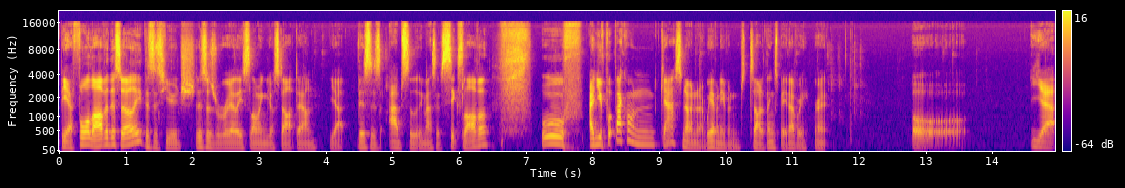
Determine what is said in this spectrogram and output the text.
But yeah, four larva this early. This is huge. This is really slowing your start down. Yeah, this is absolutely massive. Six larva. Oof. And you've put back on gas? No, no, no. We haven't even started ling speed, have we? Right. Oh. Yeah.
